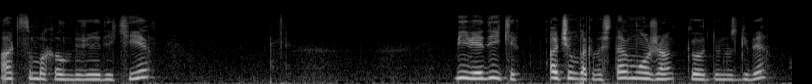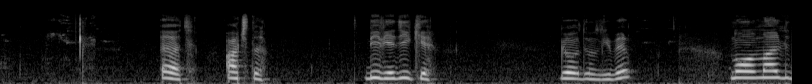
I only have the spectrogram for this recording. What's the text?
Açsın bakalım 1.7.2'yi. 1.7.2 açıldı arkadaşlar. Mojang gördüğünüz gibi. Evet açtı. 1.7.2 gördüğünüz gibi. Normal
